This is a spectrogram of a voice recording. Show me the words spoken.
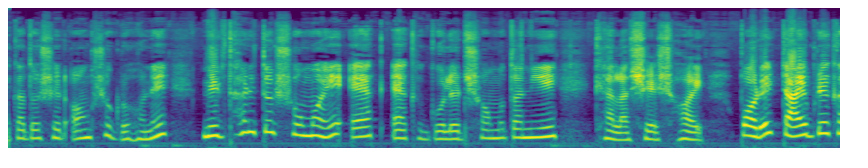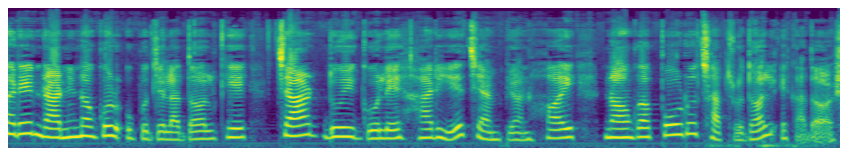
একাদশের অংশগ্রহণে নির্ধারিত সময়ে এক এক গোলের সমতা নিয়ে খেলা শেষ হয়। পরে টাইব্রেকারে রানীনগর উপজেলা দলকে চার দুই গোলে হারিয়ে চ্যাম্পিয়ন হয় নওগাঁ পৌর ছাত্রদল একাদশ।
